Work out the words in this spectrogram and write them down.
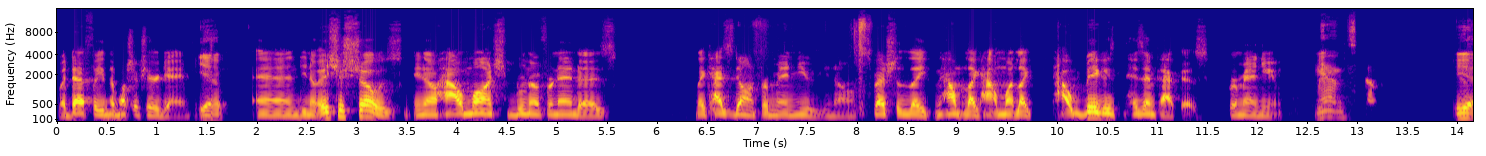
but definitely the Başakşehir game Yep. and you know it just shows you know how much Bruno Fernandes like has done for Man U. You know, especially like how like how much like how big his impact is for Man U. Yeah, Yeah,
